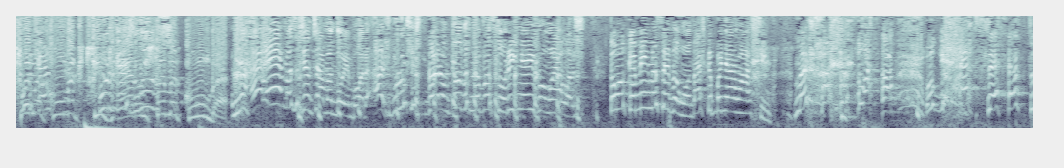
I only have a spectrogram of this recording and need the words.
Foi Porque- macumba que te fizeram, isto foi luzes- macumba. Não, é, mas a gente já mandou embora. As bruxas pegaram todas na vassourinha e vão elas. Estão a caminho não sei de onde. Acho que apanharam às 5. Mas o que é certo?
